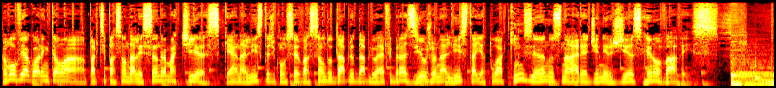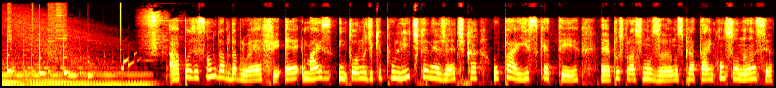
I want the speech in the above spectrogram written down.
Vamos ouvir agora então a participação da Alessandra Matias, que é analista de conservação do WWF Brasil, jornalista e atua há 15 anos na área de energias renováveis. A posição do WWF é mais em torno de que política energética o país quer ter é, para os próximos anos para estar tá em consonância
